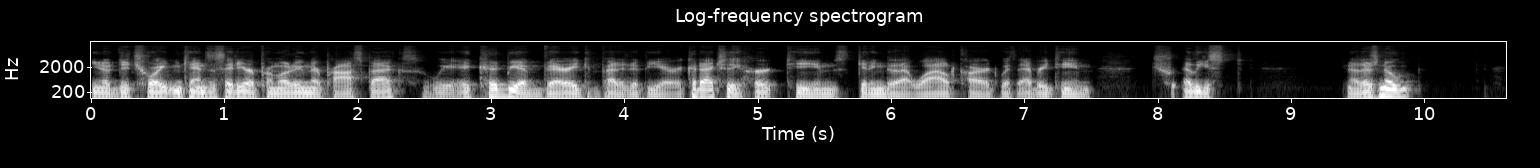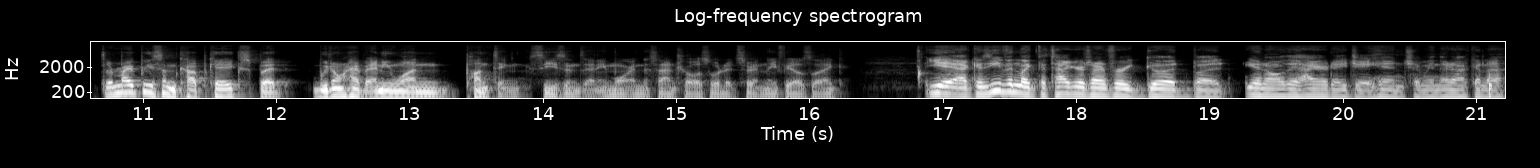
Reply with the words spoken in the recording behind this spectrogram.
you know, Detroit and Kansas City are promoting their prospects. We it could be a very competitive year. It could actually hurt teams getting to that wild card with every team. Tr- at least, you know, there's no. There might be some cupcakes, but we don't have anyone punting seasons anymore in the Central. Is what it certainly feels like. Yeah, because even like the Tigers aren't very good, but you know they hired AJ Hinch. I mean, they're not gonna,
